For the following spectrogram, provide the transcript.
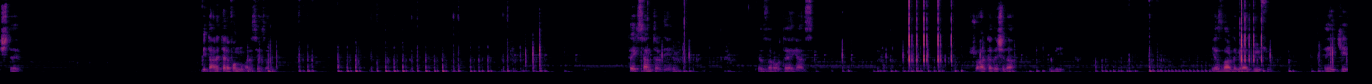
işte tane telefon numarası yazalım. Tek center diyelim. Yazılar ortaya gelsin. Şu arkadaşı da bir yazılarda biraz büyüsün. E2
